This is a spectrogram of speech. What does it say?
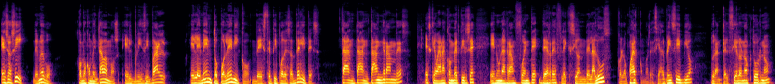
Eso sí, de nuevo, como comentábamos, el principal elemento polémico de este tipo de satélites tan, tan, tan grandes es que van a convertirse en una gran fuente de reflexión de la luz, con lo cual, como os decía al principio, durante el cielo nocturno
